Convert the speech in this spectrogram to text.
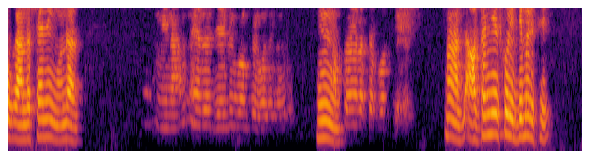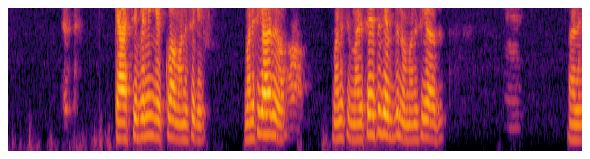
ఒక అండర్స్టాండింగ్ ఉండాలి. అర్థం చేసుకోడు ఇడ్డి మనిషి. క్యాస్ట్ ఫీలింగ్ ఎక్కువ మనిషికి. మనిషి కాదు. మనిషి మనిషి అయితే చెప్తున్నా మనిషి కాదు. అది.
